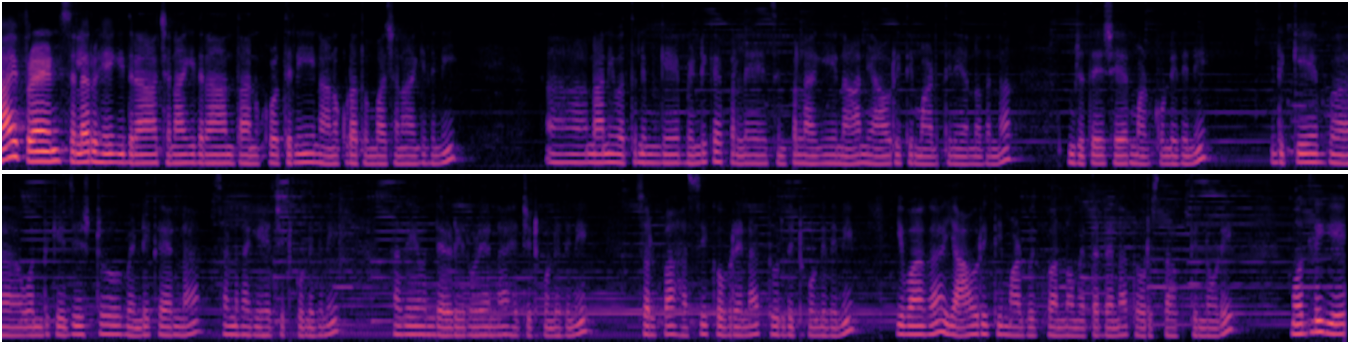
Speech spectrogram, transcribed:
ಹಾಯ್ ಫ್ರೆಂಡ್ಸ್ ಎಲ್ಲರೂ ಹೇಗಿದ್ದೀರಾ? ಚೆನ್ನಾಗಿದ್ದೀರಾ ಅಂತ ಅಂದ್ಕೊಳ್ತೀನಿ ನಾನು ಕೂಡ ತುಂಬ ಚೆನ್ನಾಗಿದ್ದೀನಿ. ನಾನಿವತ್ತು ನಿಮಗೆ ಬೆಂಡೆಕಾಯಿ ಪಲ್ಯ ಸಿಂಪಲ್ಲಾಗಿ ನಾನು ಯಾವ ರೀತಿ ಮಾಡ್ತೀನಿ ಅನ್ನೋದನ್ನು ನಿಮ್ಮ ಜೊತೆ ಶೇರ್ ಮಾಡ್ಕೊಂಡಿದ್ದೀನಿ. ಇದಕ್ಕೆ ಬ, ಒಂದು ಕೆ ಜಿಯಷ್ಟು ಬೆಂಡೆಕಾಯನ್ನು ಸಣ್ಣದಾಗಿ ಹೆಚ್ಚಿಟ್ಕೊಂಡಿದ್ದೀನಿ. ಹಾಗೆ ಒಂದೆರಡು ಈರುಳ್ಳಿಯನ್ನು ಹೆಚ್ಚಿಟ್ಕೊಂಡಿದ್ದೀನಿ. ಸ್ವಲ್ಪ ಹಸಿ ಕೊಬ್ಬರಿನ ತುರಿದಿಟ್ಕೊಂಡಿದ್ದೀನಿ. ಇವಾಗ ಯಾವ ರೀತಿ ಮಾಡಬೇಕು ಅನ್ನೋ ಮೆಥಡನ್ನು ತೋರಿಸ್ತಾ ಹೋಗ್ತೀನಿ ನೋಡಿ. ಮೊದಲಿಗೆ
